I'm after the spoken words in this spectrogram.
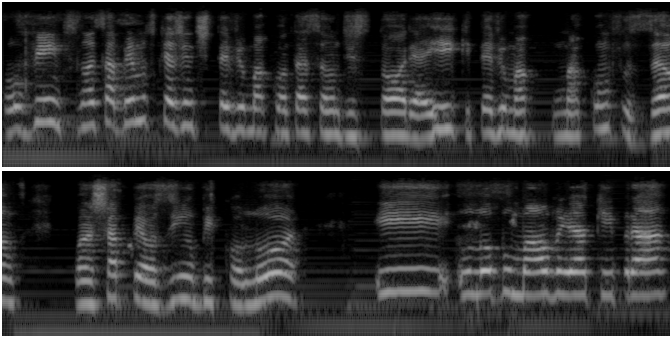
Ouvintes, nós sabemos que a gente teve uma contação de história aí, que teve uma, uma confusão com a Chapeuzinho Bicolor, e o Lobo Mal veio aqui para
